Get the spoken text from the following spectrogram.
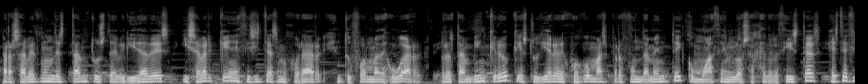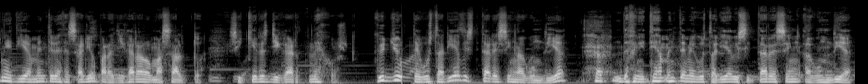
para saber dónde están tus debilidades y saber qué necesitas mejorar en tu forma de jugar. Pero también creo que estudiar el juego más profundamente, como hacen los es definitivamente necesario para llegar a lo más alto, si quieres llegar lejos. ¿Te gustaría visitar Essen algún día? Definitivamente me gustaría visitar Essen algún día.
